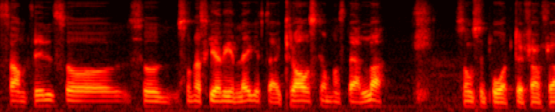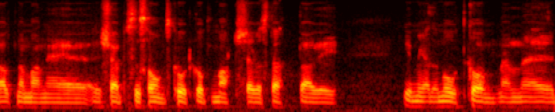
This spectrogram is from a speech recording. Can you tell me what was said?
samtidigt så, så, som jag skrev i inlägget där, krav ska man ställa som supporter, framförallt när man eh, köper säsongskort, går på matcher och stöttar i, i med och motgång. Men eh,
